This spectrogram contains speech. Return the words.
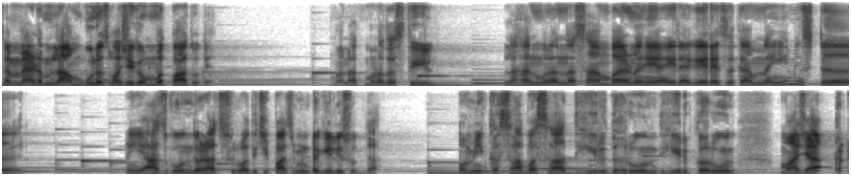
त्या मॅडम लांबूनच माझी गंमत पाहत होत्या. मनात म्हणत असतील लहान मुलांना सांभाळणं हे ऐऱ्या गैऱ्याचं काम आहे मिस्टर. आणि याच गोंधळात सुरुवातीची पाच मिनटं गेली सुद्धा. मग मी कसा बसा धीर धरून धीर करून माझ्या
